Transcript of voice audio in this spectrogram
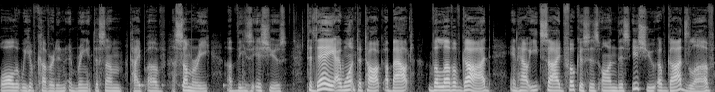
all that we have covered and, and bring it to some type of a summary of these issues. Today, I want to talk about the love of God and how each side focuses on this issue of God's love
